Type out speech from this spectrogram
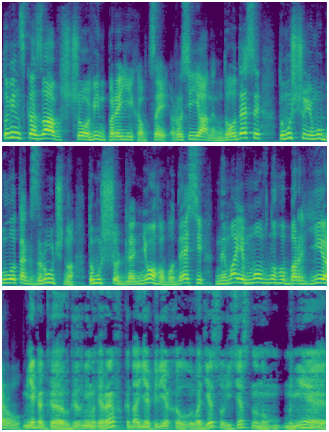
то він сказав, що він переїхав цей росіянин до Одеси, тому що йому було так зручно, тому що для нього в Одесі немає мовного бар'єру. Мені, як в гражданину РФ, коли я переїхав в Одесу, звісно, ну, мені.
